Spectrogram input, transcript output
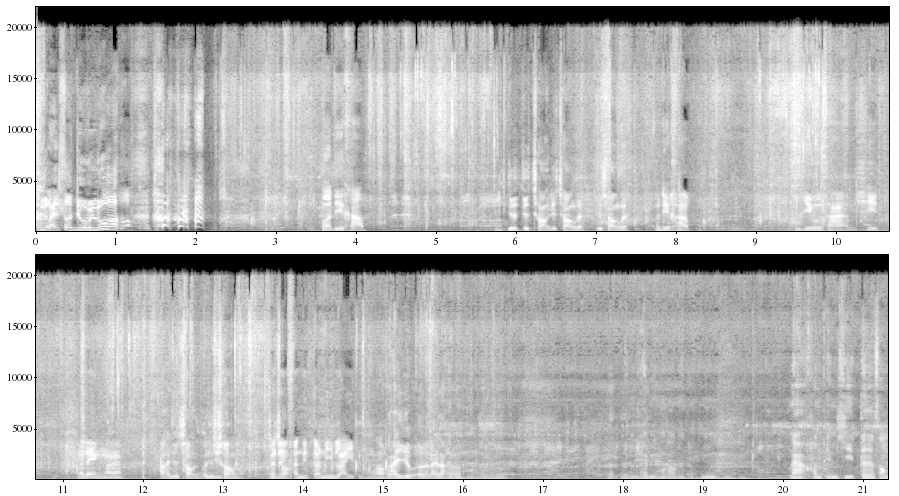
คือไลฟ์สดอยู่ไม่รู้อะสวัสดีครับ ยึดยึดช่องยึดช่องเลยยึดช่องเลย สวัสดีครับ ยิวสาไปฉีดแมลงมา อ่ายึดช่องยึดช่องอัยึนดนี้ช่องอันนี้ตอนนี้ไลฟ์เป็นของเราไลฟ์อยู่เออไลฟ์ไลฟ์ไลฟ์เป็นของเรานะคอนเทนต์ครีเอเตอร์สอง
